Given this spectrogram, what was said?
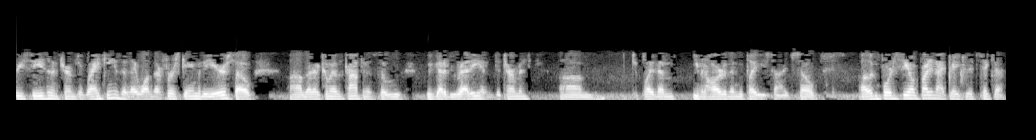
preseason in terms of rankings, and they won their first game of the year. So um, they're to come in with confidence. So we've got to be ready and determined um, to play them even harder than we played East Side. So uh, looking forward to see you on Friday night, Patriots. Take care.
